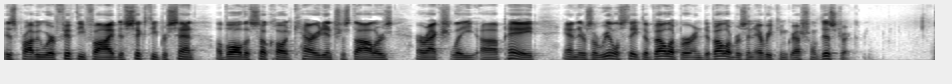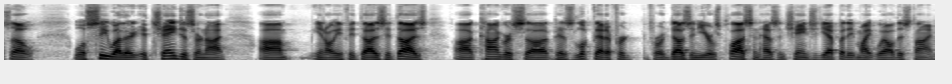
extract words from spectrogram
is probably where 55 to 60 percent of all the so-called carried interest dollars are actually uh, paid. And there's a real estate developer and developers in every congressional district. So we'll see whether it changes or not. Um, you know, if it does, it does. Uh, Congress uh, has looked at it for, for a dozen years plus and hasn't changed it yet, but it might well this time.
